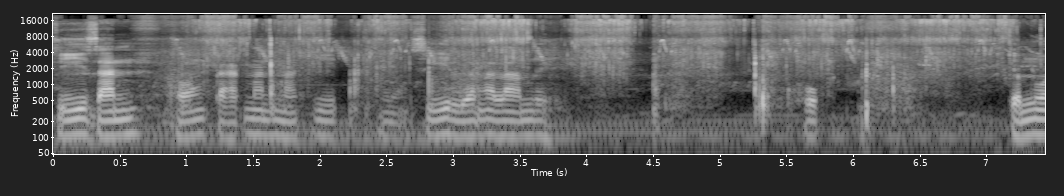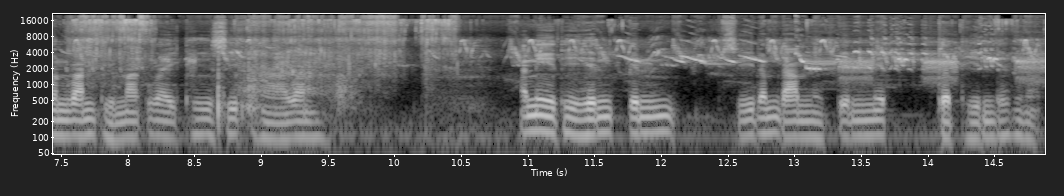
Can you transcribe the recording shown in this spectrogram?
สีสันของกากมันหมักยีดสีเหลืองอารามเลยครบจำนวนวันที่มักไว้คือสิบหาวัน อันนี้ที่เห็นเป็นสีดำๆเนี่ยเป็นเม็ด กระถินเด้พี่น้อง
